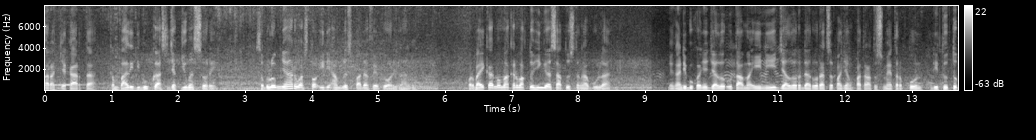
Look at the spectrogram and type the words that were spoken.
arah Jakarta kembali dibuka sejak Jumat sore. Sebelumnya, ruas tol ini ambles pada Februari lalu. Perbaikan memakan waktu hingga satu setengah bulan. Dengan dibukanya jalur utama ini, jalur darurat sepanjang 400 meter pun ditutup.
